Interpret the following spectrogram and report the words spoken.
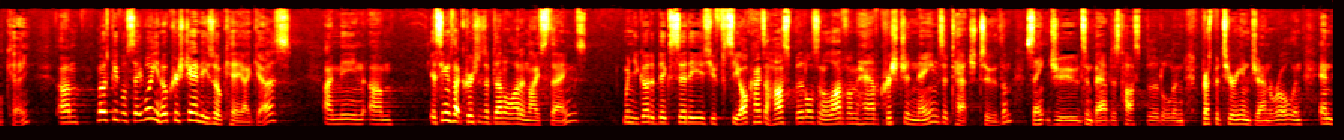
okay? Um, most people say, well, you know, Christianity is okay, I guess. I mean, um, it seems like Christians have done a lot of nice things. When you go to big cities, you see all kinds of hospitals, and a lot of them have Christian names attached to them St. Jude's and Baptist Hospital and Presbyterian General. And, and,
